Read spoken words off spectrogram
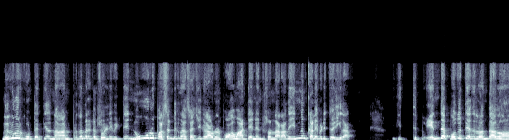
நிருபர் கூட்டத்தில் நான் பிரதமரிடம் சொல்லிவிட்டேன் நூறு பர்சன்ட்டுக்கு நான் சசிகலாவுடன் போக மாட்டேன் என்று சொன்னார். அதை இன்னும் கடைபிடித்து வருகிறார். எந்த பொது தேர்தல் வந்தாலும்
